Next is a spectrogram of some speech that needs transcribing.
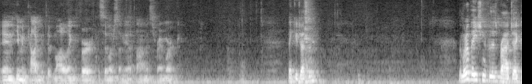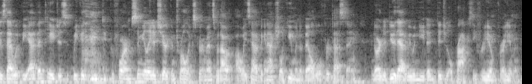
in human cognitive modeling for a similar semi-autonomous framework. Thank you, Justin. The motivation for this project is that it would be advantageous if we could perform simulated shared control experiments without always having an actual human available for testing. In order to do that, we would need a digital proxy for, human, for a human.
